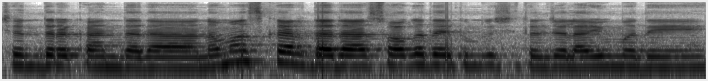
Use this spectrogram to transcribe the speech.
चंद्रकांत दादा नमस्कार दादा. स्वागत आहे तुमचं शीतलच्या लाईव्हमध्ये.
